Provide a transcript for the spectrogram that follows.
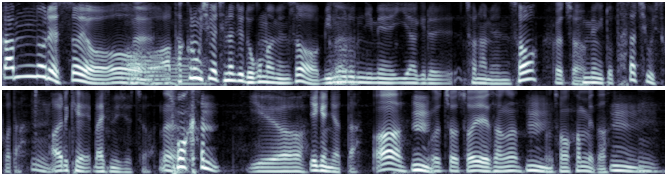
깜놀했어요. 네. 아, 박근홍 씨가 지난주에 녹음하면서 민호루님의 이야기를 전하면서 그렇죠. 분명히 또 타자 치고 있을 거다. 음. 아, 이렇게 말씀해 주셨죠. 네. 정확한 이야. 예견이었다. 아 음. 그렇죠. 저희 예상은 음. 정확합니다. 음. 음.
